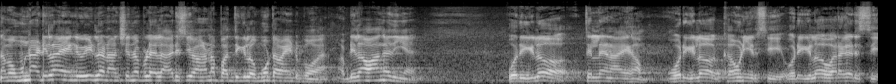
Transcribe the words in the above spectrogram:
நம்ம முன்னாடிலாம் எங்கள் வீட்டில் நான் சின்ன பிள்ளையில் அரிசி வாங்கினா பத்து கிலோ மூட்டை வாங்கிட்டு போவேன். அப்படிலாம் வாங்காதீங்க. ஒரு கிலோ தில்லை நாயகம் ஒரு கிலோ கவுனி அரிசி ஒரு கிலோ வரகரிசி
